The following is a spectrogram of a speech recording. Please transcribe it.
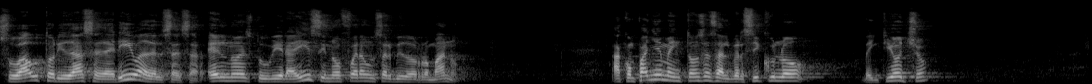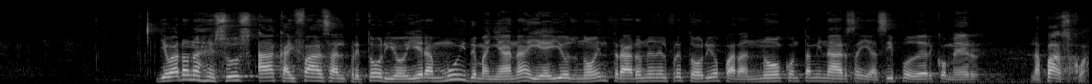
su autoridad se deriva del César. Él no estuviera ahí si no fuera un servidor romano. Acompáñeme entonces al versículo 28. Llevaron a Jesús a Caifás al pretorio y era muy de mañana y ellos no entraron en el pretorio para no contaminarse y así poder comer la Pascua.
